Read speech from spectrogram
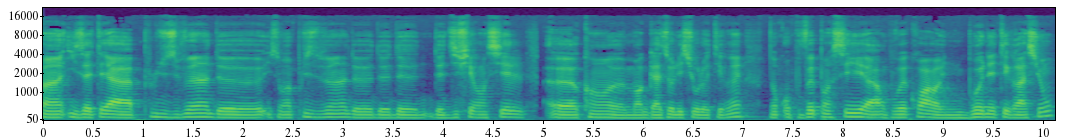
Enfin, ils étaient à plus 20 de, ils sont à plus 20 de, de, de, de différentiel euh, quand euh, Marc Gasol est sur le terrain. Donc, on pouvait penser, à, on pouvait croire à une bonne intégration,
